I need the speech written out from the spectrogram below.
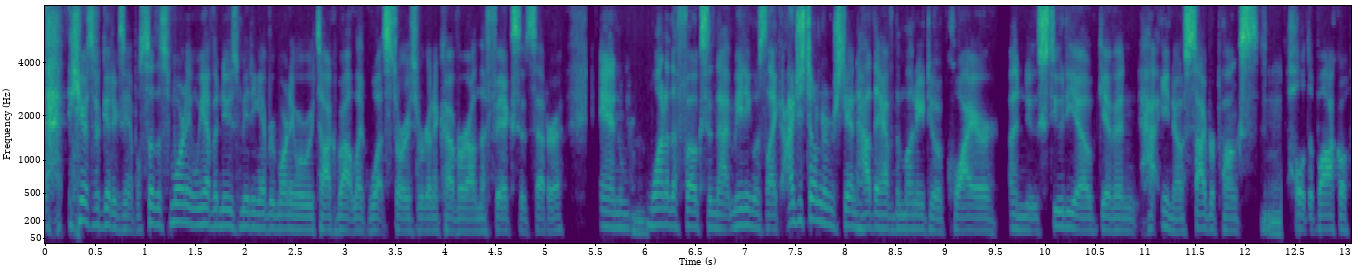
here's a good example. So this morning we have a news meeting every morning where we talk about like what stories we're going to cover on the fix, et cetera. And mm-hmm. one of the folks in that meeting was like, I just don't understand how they have the money to acquire a new studio given how, you know Cyberpunk's mm-hmm. whole debacle.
